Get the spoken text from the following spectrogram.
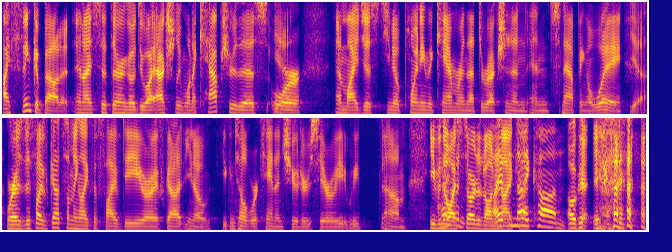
I think about it and I sit there and go, do I actually want to capture this or am I just, you know, pointing the camera in that direction and, and snapping away? Yeah. Whereas if I've got something like the 5D or I've got, you know, you can tell we're Canon shooters here. We, we um, even though I started on I Nikon. Nikon. Okay.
